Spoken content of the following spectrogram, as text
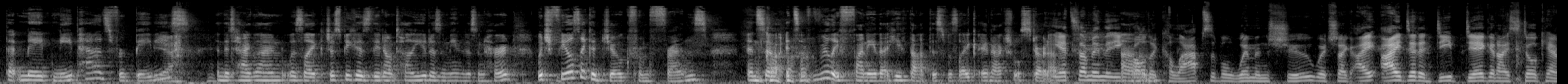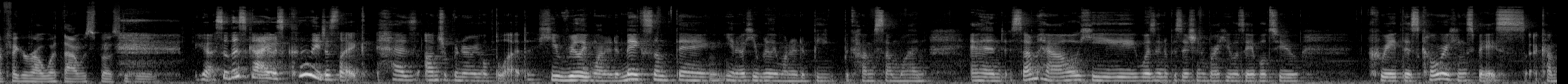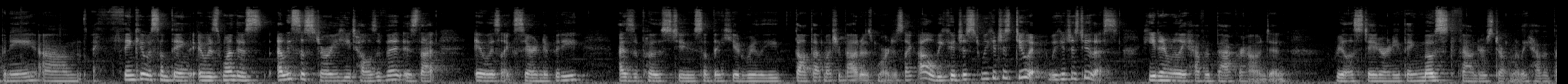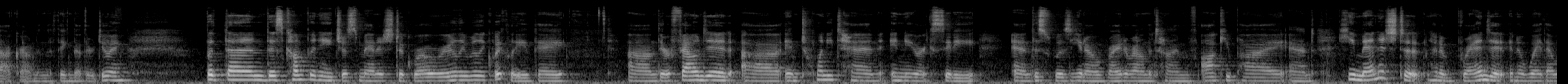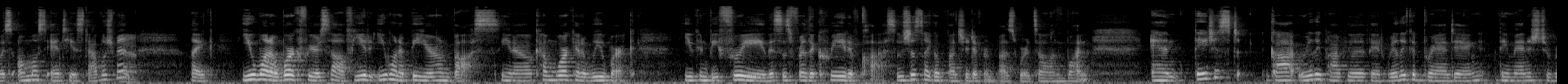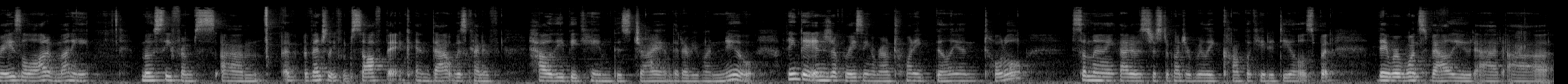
that made knee pads for babies, yeah. and the tagline was like, "Just because they don't tell you doesn't mean it doesn't hurt," which feels like a joke from Friends. And so it's really funny that he thought this was like an actual startup. He had something that he um, called a collapsible women's shoe, which like I I did a deep dig and I still can't figure out what that was supposed to be. Yeah, so this guy was clearly just like has entrepreneurial blood. He really wanted to make something, you know, he really wanted to be become someone. And somehow he was in a position where he was able to create this co-working space company. Um, I think it was something it was one of those at least the story he tells of it is that it was like serendipity as opposed to something he had really thought that much about. It was more just like, oh, we could just we could just do it. We could just do this. He didn't really have a background in real estate or anything. Most founders don't really have a background in the thing that they're doing. But then this company just managed to grow really, really quickly. They um, they were founded uh, in 2010 in New York City, and this was you know right around the time of Occupy. And he managed to kind of brand it in a way that was almost anti-establishment. Yeah. Like you want to work for yourself. You you want to be your own boss. You know, come work at a WeWork. You can be free. This is for the creative class. It was just like a bunch of different buzzwords all in one. And they just got really popular. They had really good branding. They managed to raise a lot of money, mostly from, um, eventually from SoftBank. And that was kind of how they became this giant that everyone knew. I think they ended up raising around 20 billion total, something like that. It was just a bunch of really complicated deals, but they were once valued at uh,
